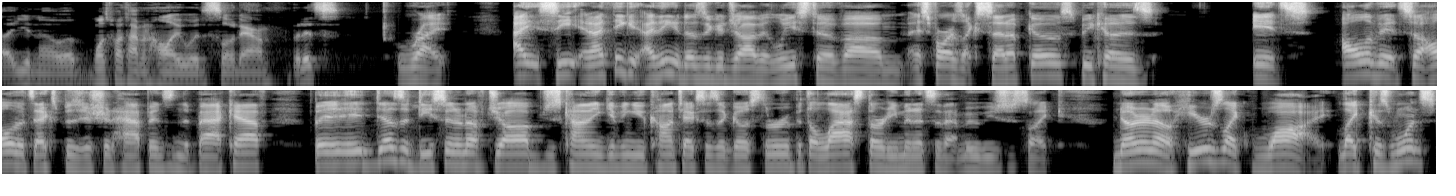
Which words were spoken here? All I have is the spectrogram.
uh you know, Once Upon a Time in Hollywood slow down, but it's right. I see, and I think it, I think it does a good job at least of um as far as like setup goes because it's all of its all of its exposition happens in the back half, but it does a decent enough job just kind of giving you context as it goes through. But the last thirty minutes of that movie is just like, no, no, no. Here's like why, like because once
